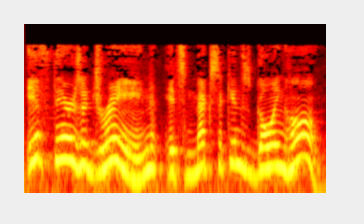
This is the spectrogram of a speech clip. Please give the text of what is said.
If there's a drain, it's Mexicans going home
